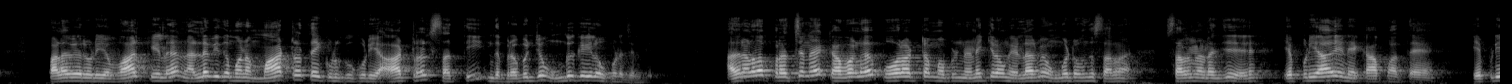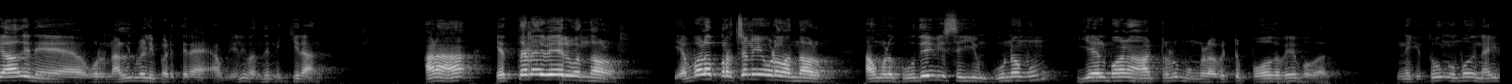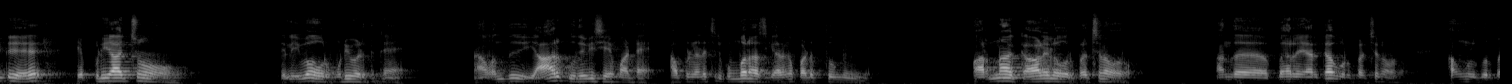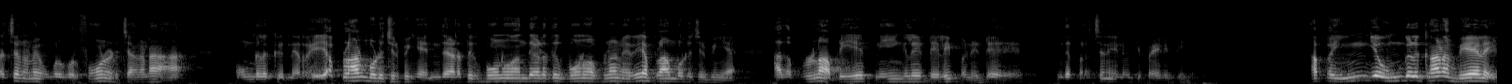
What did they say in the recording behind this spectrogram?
பல பேருடைய வாழ்க்கையில் நல்ல விதமான மாற்றத்தை கொடுக்கக்கூடிய ஆற்றல் சக்தி இந்த பிரபஞ்சம் உங்கள் கையில் ஒப்படைச்சிருக்கு. அதனால தான் பிரச்சனை கவலை போராட்டம் அப்படின்னு நினைக்கிறவங்க எல்லாருமே உங்கள்கிட்ட வந்து சரண சரணடைஞ்சு எப்படியாவது என்னை காப்பாற்றேன் எப்படியாவது என்னை ஒரு நல்வழிப்படுத்தினேன் அப்படின்னு வந்து நிற்கிறாங்க ஆனால் எத்தனை பேர் வந்தாலும் எவ்வளோ பிரச்சனையோடு வந்தாலும் அவங்களுக்கு உதவி செய்யும் குணமும் இயல்பான ஆற்றலும் உங்களை விட்டு போகவே போகாது. இன்றைக்கி தூங்கும்போது நைட்டு எப்படியாச்சும் தெளிவாக ஒரு முடிவு எடுத்துட்டேன். நான் வந்து யாருக்கு உதவி செய்ய மாட்டேன் அப்படின்னு நினச்சிட்டு கும்பராசிக்காரங்க படுத்து தூங்குவீங்க. மறுநாள் காலையில் ஒரு பிரச்சனை வரும். அந்த வேறு யாருக்கா ஒரு பிரச்சனை வரும். அவங்களுக்கு ஒரு பிரச்சனைனே உங்களுக்கு ஒரு ஃபோன் அடித்தாங்கன்னா உங்களுக்கு நிறைய பிளான் போட்டு வச்சுருப்பீங்க இந்த இடத்துக்கு போகணும் அந்த இடத்துக்கு போகணும் அப்படின்னா நிறைய பிளான் போட்டு வச்சுருப்பீங்க அதை ஃபுல்லாக அப்படியே நீங்களே டெலிட் பண்ணிவிட்டு இந்த பிரச்சனையை நோக்கி பயணிப்பீங்க. அப்போ இங்கே உங்களுக்கான வேலை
